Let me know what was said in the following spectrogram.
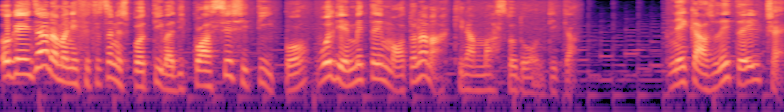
Organizzare una manifestazione sportiva di qualsiasi tipo vuol dire mettere in moto una macchina mastodontica. Nel caso dei trail c'è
